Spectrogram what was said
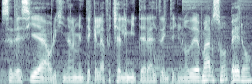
se decía originalmente que la fecha límite era el 31 de marzo, pero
